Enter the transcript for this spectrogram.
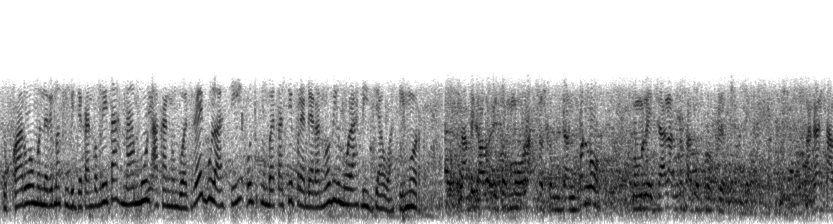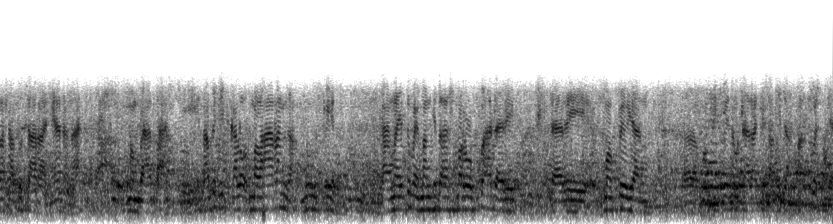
Soekarwo menerima kebijakan pemerintah namun akan membuat regulasi untuk membatasi peredaran mobil murah di Jawa Timur. Tapi kalau itu murah terus kemudian penuh memenuhi jalan itu satu problem sendiri. Maka salah satu caranya adalah membatasi. Tapi kalau melarang nggak mungkin. Karena itu memang kita harus merubah dari dari mobil yang Eh, mungkin udara kita tidak bagus ya.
